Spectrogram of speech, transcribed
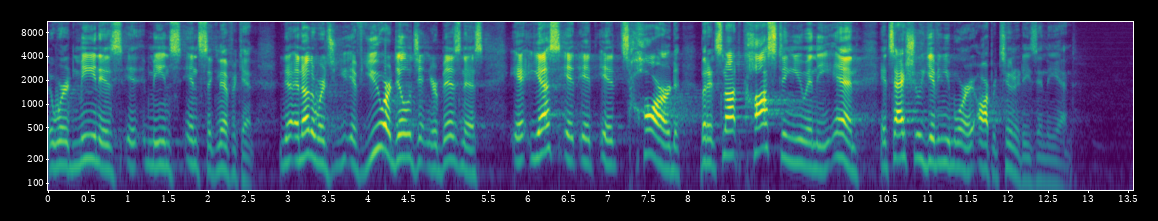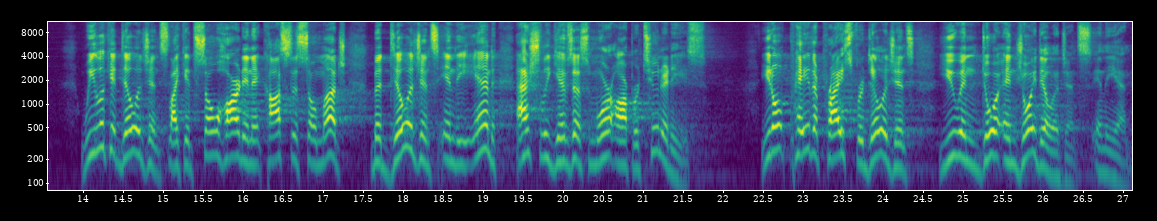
the word mean is it means insignificant. In other words, if you are diligent in your business, it, yes, it, it, it's hard, but it's not costing you in the end. It's actually giving you more opportunities in the end. We look at diligence like it's so hard and it costs us so much, but diligence in the end actually gives us more opportunities. You don't pay the price for diligence, you enjoy, enjoy diligence in the end.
